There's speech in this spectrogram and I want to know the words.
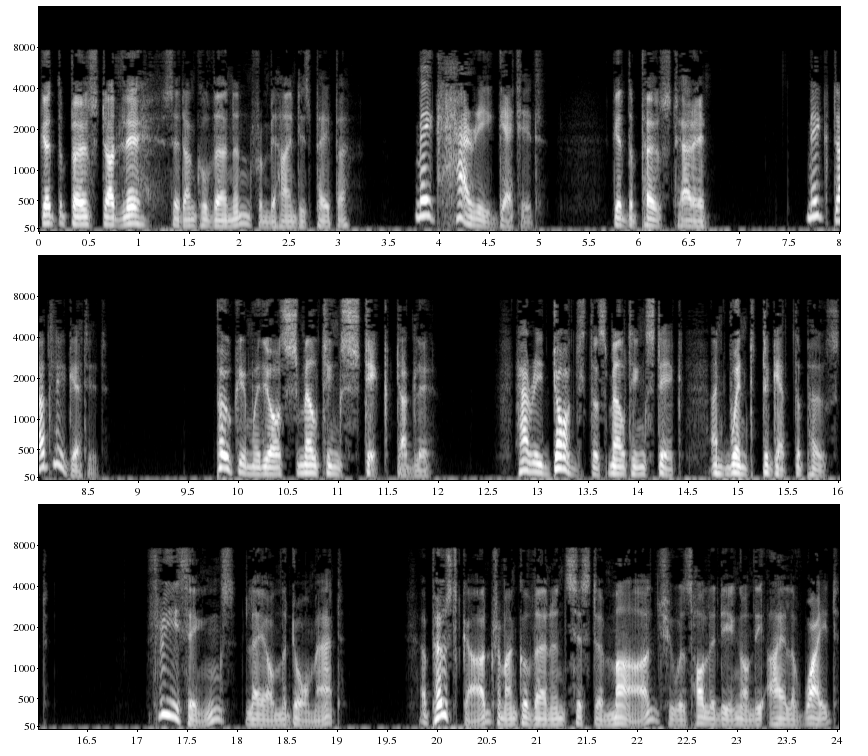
"'Get the post, Dudley,' said Uncle Vernon from behind his paper. "'Make Harry get it.' "'Get the post, Harry.' "'Make Dudley get it.' "'Poke him with your smelting stick, Dudley.' Harry dodged the smelting stick and went to get the post. Three things lay on the doormat. A postcard from Uncle Vernon's sister Marge, who was holidaying on the Isle of Wight,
